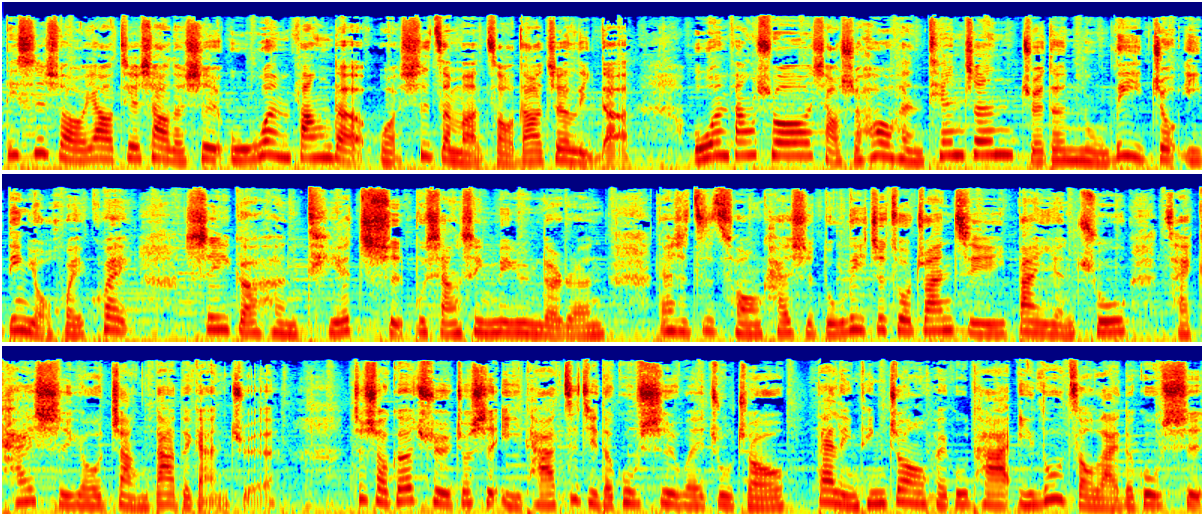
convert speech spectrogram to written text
第四首要介绍的是吴问芳的《我是怎么走到这里的》。吴问芳说，小时候很天真，觉得努力就一定有回馈，是一个很铁齿、不相信命运的人。但是自从开始独立制作专辑、办演出，才开始有长大的感觉。这首歌曲就是以他自己的故事为主轴，带领听众回顾他一路走来的故事，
